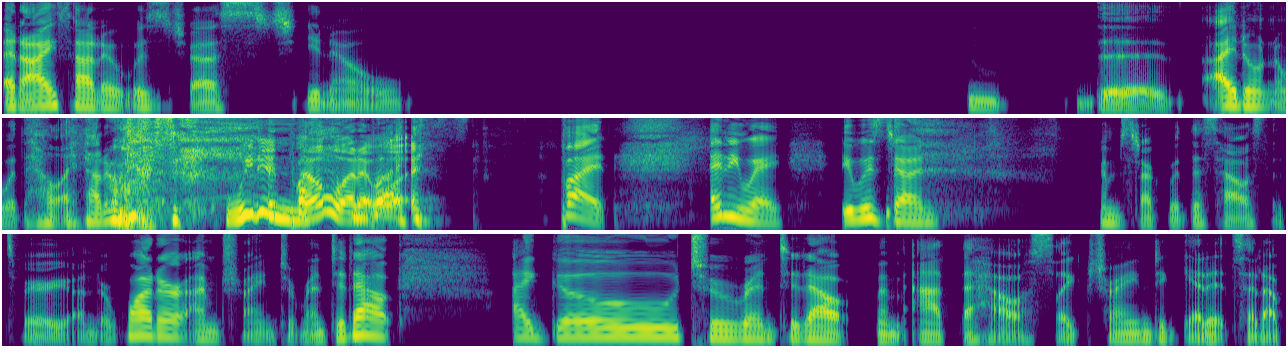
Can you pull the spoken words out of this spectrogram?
And I thought it was just, you know, the I don't know what the hell I thought it was. We didn't know what it But- was. But anyway, it was done. I'm stuck with this house that's very underwater. I'm trying to rent it out. I go to rent it out. I'm at the house, like trying to get it set up.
